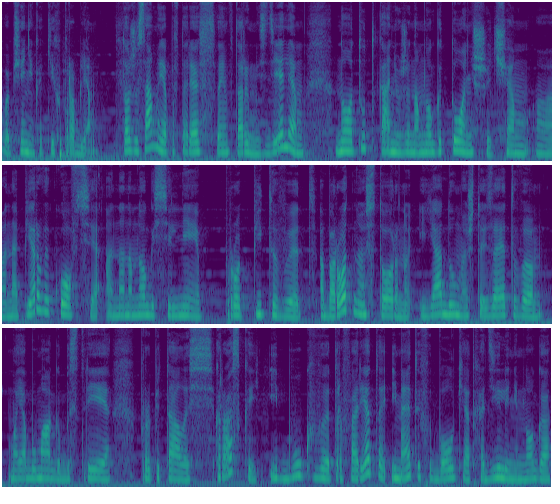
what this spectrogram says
вообще никаких проблем. То же самое я повторяю со своим вторым изделием, но тут ткань уже намного тоньше, чем э, на первой кофте, она намного сильнее пропитывает оборотную сторону, и я думаю, что из-за этого моя бумага быстрее пропиталась краской, и буквы трафарета и на этой футболке отходили немного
